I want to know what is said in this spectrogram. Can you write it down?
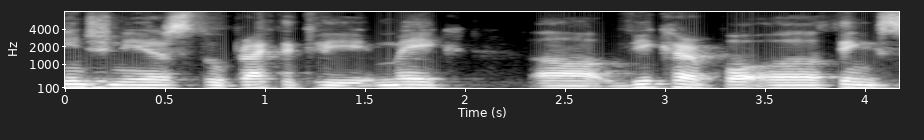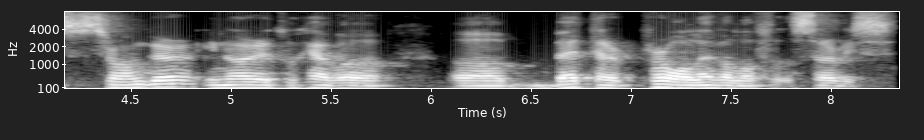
engineers to practically make weaker things stronger in order to have a, a better pro level of service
